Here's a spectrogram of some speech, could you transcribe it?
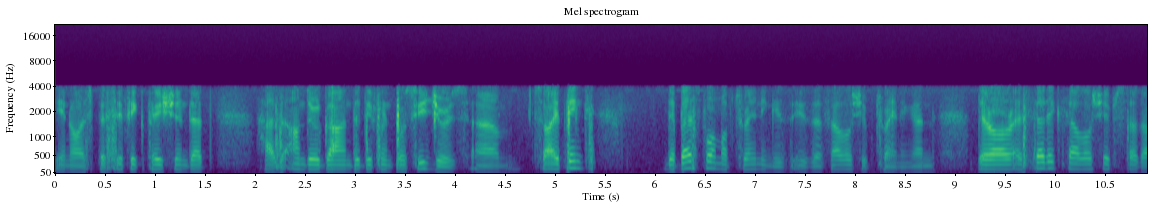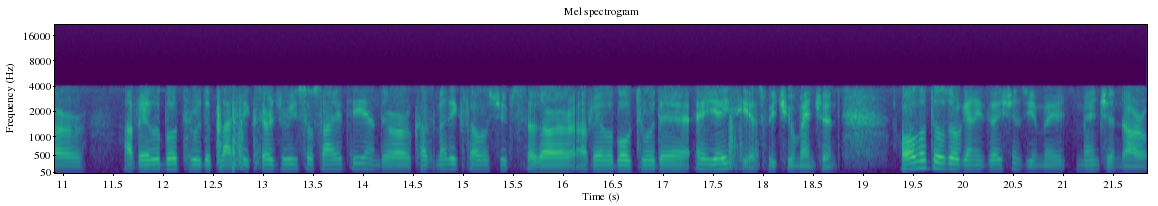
you know, a specific patient that has undergone the different procedures. Um, so I think the best form of training is is a fellowship training, and there are aesthetic fellowships that are available through the Plastic Surgery Society, and there are cosmetic fellowships that are available through the AACS, which you mentioned. All of those organizations you mentioned are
